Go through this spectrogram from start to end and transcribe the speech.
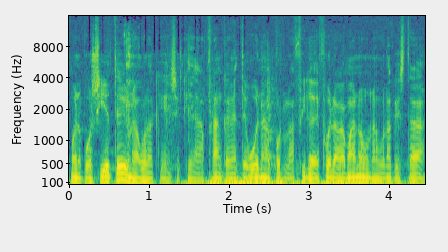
Bueno, pues 7, una bola que se queda francamente buena por la fila de fuera a la mano, una bola que está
